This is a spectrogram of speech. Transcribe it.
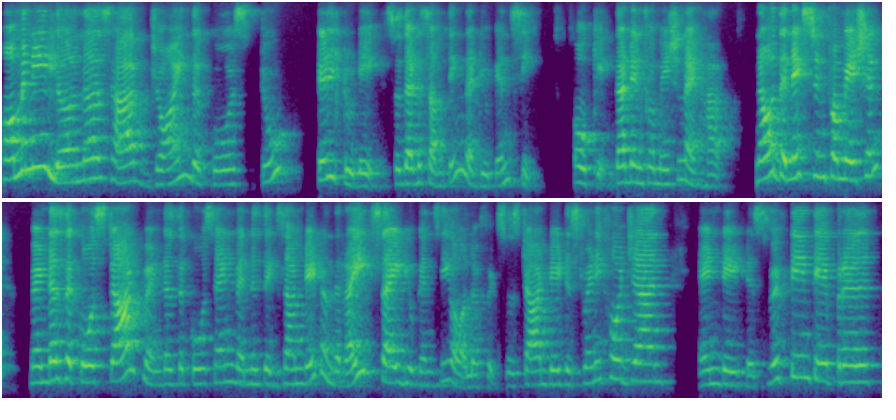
How many learners have joined the course to till today? So that is something that you can see. Okay, that information I have. Now the next information, when does the course start? When does the course end? When is the exam date? On the right side, you can see all of it. So start date is 24 Jan, end date is 15th April,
